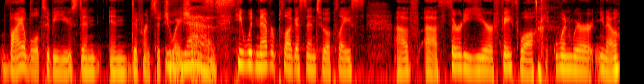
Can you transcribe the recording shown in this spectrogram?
viable to be used in in different situations. Yes. He would never plug us into a place of a 30 year faith walk when we're, you know,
